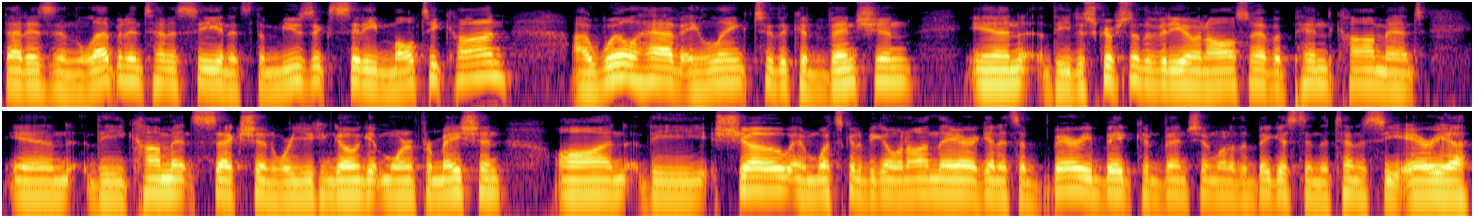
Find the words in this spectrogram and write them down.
That is in Lebanon, Tennessee, and it's the Music City Multicon. I will have a link to the convention in the description of the video, and I'll also have a pinned comment in the comments section where you can go and get more information on the show and what's going to be going on there. Again, it's a very big convention, one of the biggest in the Tennessee area.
